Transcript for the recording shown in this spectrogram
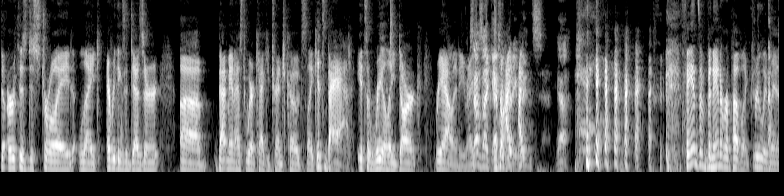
the Earth is destroyed, like everything's a desert. Uh, Batman has to wear khaki trench coats. Like it's bad. It's a really dark reality, right? Sounds like And so I- everybody I- wins. Yeah. fans of Banana Republic truly win.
